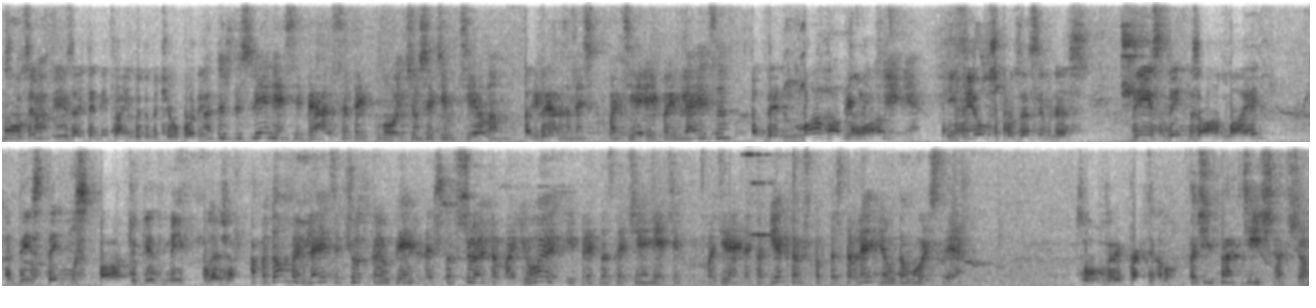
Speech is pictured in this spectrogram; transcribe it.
моха, specifically is identifying with the material body. отождествление себя с этой плотью, с этим телом, привязанность к материи появляется, And then Maha Moha, привлечение. he feels possessiveness. These things are mine, And these things are to give me pleasure. А потом появляется четкая уверенность, что все это мое и предназначение этих материальных объектов, чтобы доставлять мне удовольствие. It's all very practical. Очень практично все.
